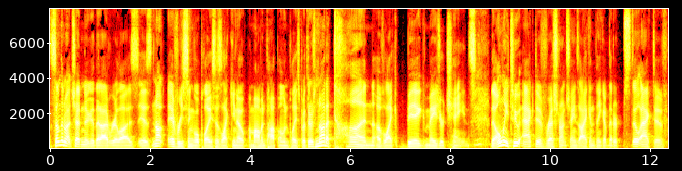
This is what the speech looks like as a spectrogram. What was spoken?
something about Chattanooga that I've realized is not every single place is like you know a mom and pop owned place, but there's not a ton of like big major chains. Mm-hmm. The only two active restaurant chains I can think of that are still active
